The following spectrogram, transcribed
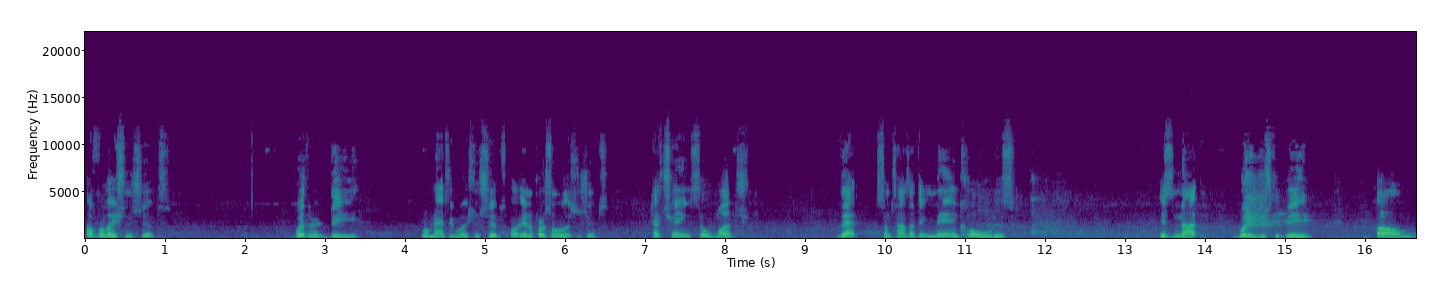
of relationships, whether it be romantic relationships or interpersonal relationships, have changed so much that sometimes I think man code is is not what it used to be. Um,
